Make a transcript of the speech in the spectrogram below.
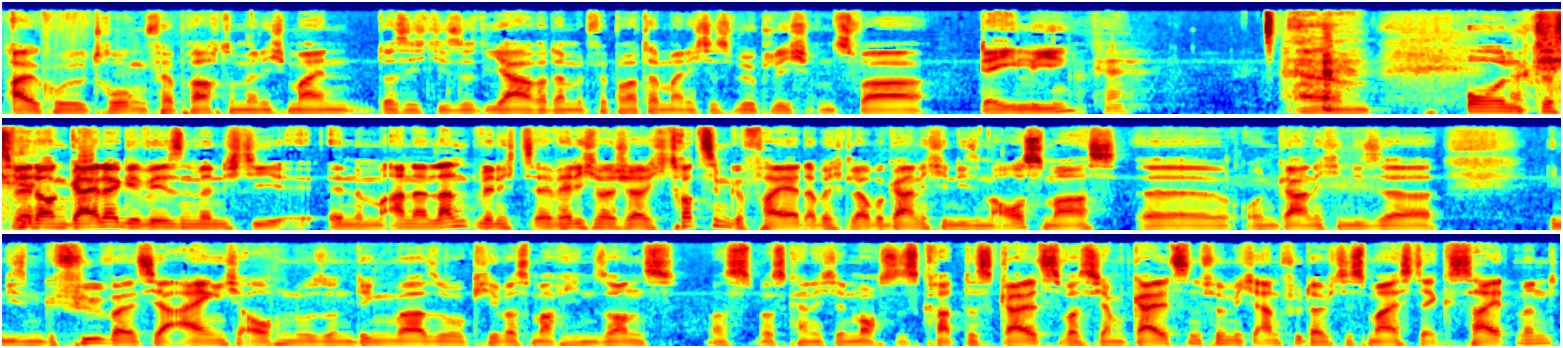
Alkohol, Drogen verbracht. Und wenn ich meine, dass ich diese Jahre damit verbracht habe, meine ich das wirklich. Und zwar daily. Okay. ähm, und okay. das wäre doch ein geiler gewesen, wenn ich die in einem anderen Land, wenn ich, hätte ich wahrscheinlich trotzdem gefeiert, aber ich glaube gar nicht in diesem Ausmaß äh, und gar nicht in dieser in diesem Gefühl, weil es ja eigentlich auch nur so ein Ding war, so, okay, was mache ich denn sonst? Was, was kann ich denn machen? Das ist gerade das Geilste, was sich am geilsten für mich anfühlt, da habe ich das meiste Excitement.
